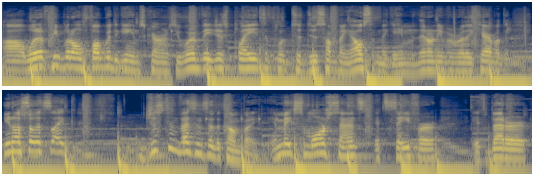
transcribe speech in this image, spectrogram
Uh, what if people don't fuck with the game's currency? What if they just play it to, to do something else in the game and they don't even really care about the, you know? So it's like, just invest into the company. It makes more sense. It's safer. It's better.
